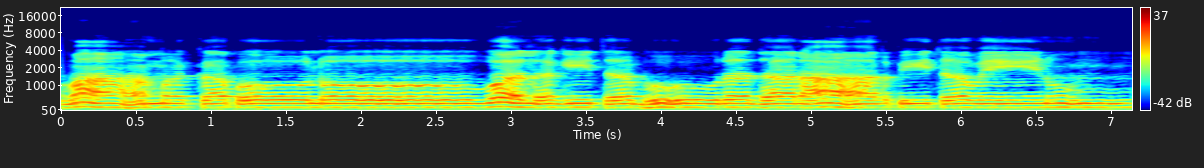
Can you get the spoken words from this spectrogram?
वाम कपोलो वलगित भूरधरार्पित वेणुम्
